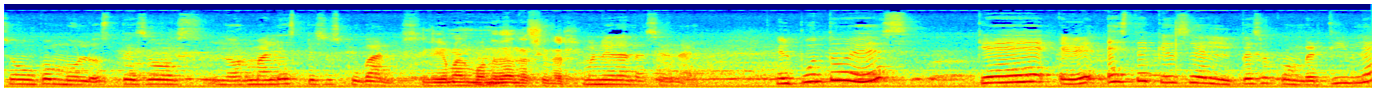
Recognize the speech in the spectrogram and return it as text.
son como los pesos normales, pesos cubanos. Le llaman moneda nacional. moneda nacional. El punto es que eh, este que es el peso convertible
